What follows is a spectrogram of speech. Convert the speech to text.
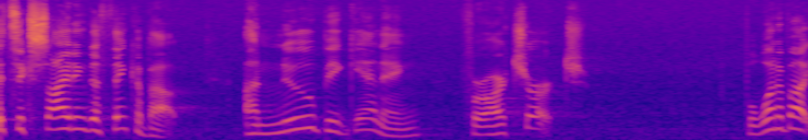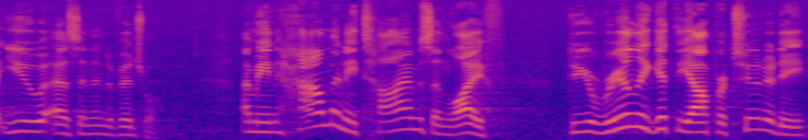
It's exciting to think about a new beginning for our church. But what about you as an individual? I mean, how many times in life do you really get the opportunity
